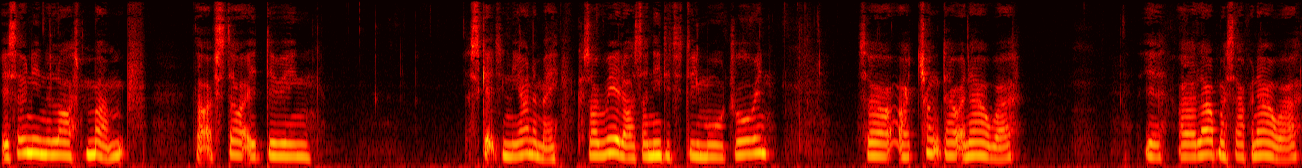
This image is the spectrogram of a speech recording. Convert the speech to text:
It's only in the last month that I've started doing sketching the anime because I realised I needed to do more drawing. So I, chunked out an hour. Yeah, I allowed myself an hour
